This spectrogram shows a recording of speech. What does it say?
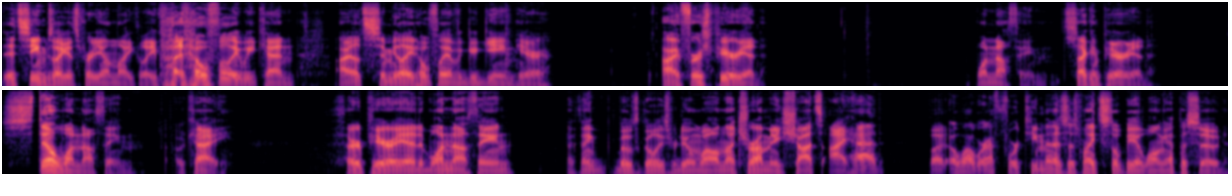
it seems like it's pretty unlikely. But hopefully we can. All right, let's simulate. Hopefully have a good game here. All right, first period. One nothing. Second period. Still one nothing. Okay. Third period, one nothing. I think both goalies were doing well. I'm not sure how many shots I had, but oh wow, we're at 14 minutes. This might still be a long episode.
